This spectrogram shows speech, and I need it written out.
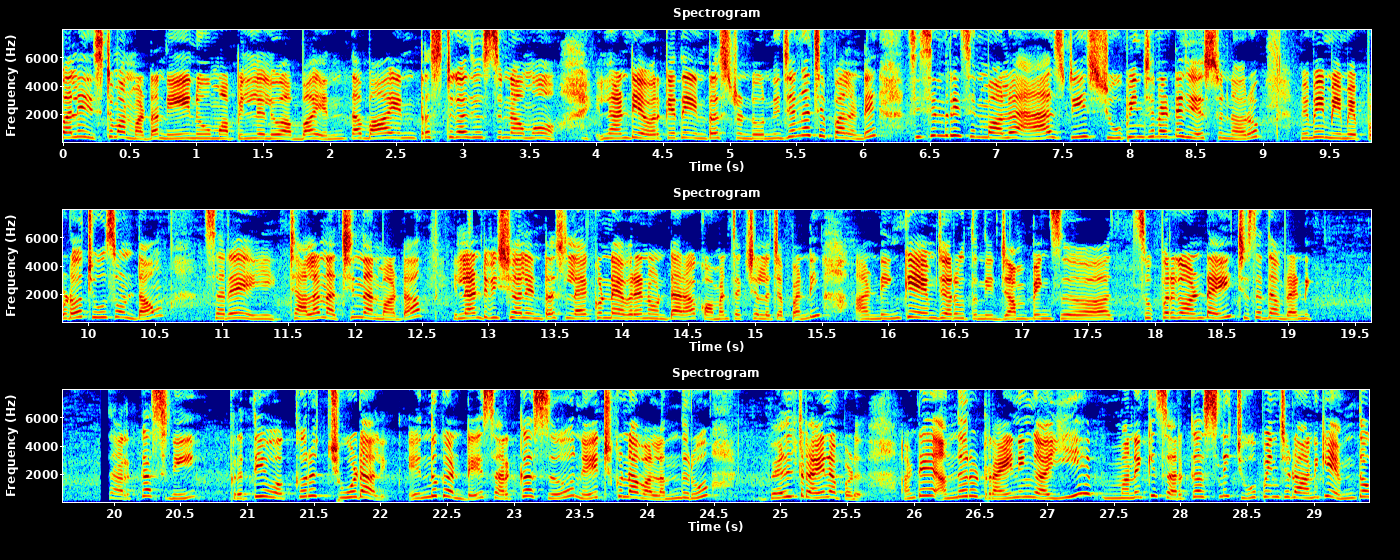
భలే ఇష్టం అనమాట నేను మా పిల్లలు అబ్బా ఎంత బాగా ఇంట్రెస్ట్గా చూస్తున్నామో. ఇలాంటి ఎవరికైతే ఇంట్రెస్ట్ ఉండో నిజంగా చెప్పాలంటే సిసింద్రి సినిమాలో యాజ్ డీస్ చూపించినట్టే చేస్తున్నారు. మేబీ మేము ఎప్పుడో చూసుంటాం. సరే చాలా నచ్చిందనమాట ఇలాంటి విషయాలు ఇంట్రెస్ట్ లేకుండా ఎవరైనా ఉంటారా? కామెంట్ సెక్షన్లో చెప్పండి. అండ్ ఇంకేం జరుగుతుంది? జంపింగ్స్ సూపర్గా uh, ఉంటాయి. చూసేద్దాం రండి. సర్కస్ని ప్రతి ఒక్కరూ చూడాలి. ఎందుకంటే సర్కస్ నేర్చుకున్న వాళ్ళందరూ వెల్ ట్రైన్ అప్పుడు. అంటే అందరూ ట్రైనింగ్ అయ్యి మనకి సర్కస్ని చూపించడానికి ఎంతో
